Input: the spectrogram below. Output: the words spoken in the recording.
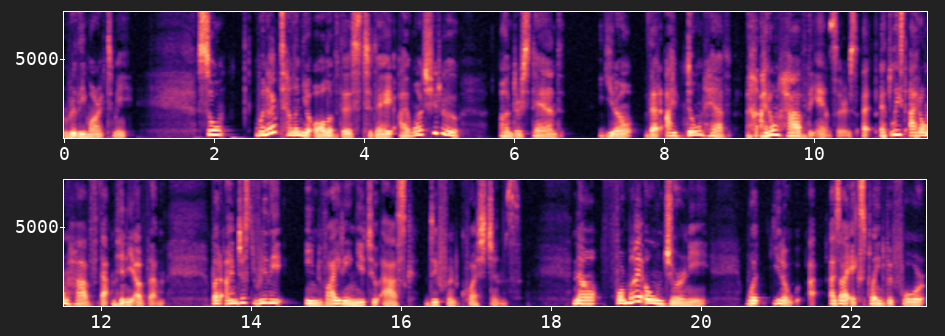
really marked me. So when I'm telling you all of this today, I want you to understand, you know, that I don't have, I don't have the answers. At least I don't have that many of them. But I'm just really inviting you to ask different questions. Now, for my own journey, what, you know, as I explained before,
